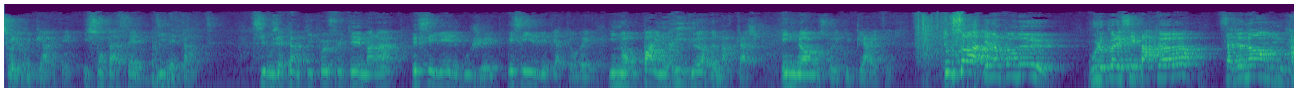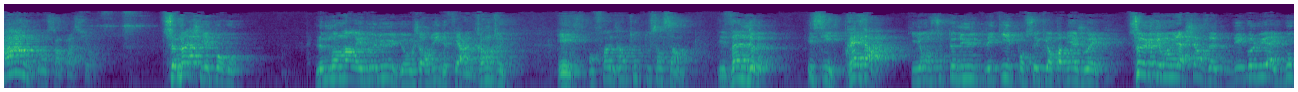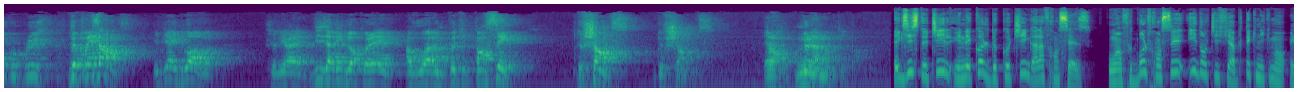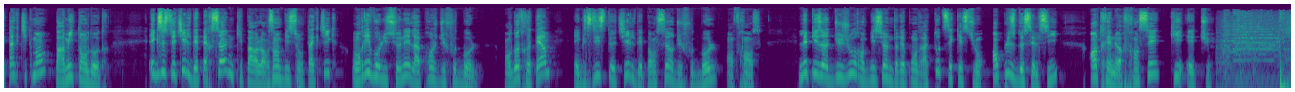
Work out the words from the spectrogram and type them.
sur les coups de pied. Ils sont assez dilettantes. Si vous êtes un petit peu futé, malin, essayez de bouger, essayez de les perturber. Ils n'ont pas une rigueur de marquage énorme sur les coups de pied arrêtés. Tout ça, bien entendu, vous le connaissez par cœur, ça demande une grande concentration. Ce match, il est pour vous. Le moment est venu d'aujourd'hui de faire un grand truc. Et on fera un grand truc tous ensemble. Les 22, ici, présents, qui ont soutenu l'équipe pour ceux qui n'ont pas bien joué, ceux qui ont eu la chance d'évoluer avec beaucoup plus de présence, eh bien, ils doivent, je dirais, vis-à-vis -vis de leurs collègues, avoir une petite pensée de chance, de chance. Et alors, ne la manquez pas. Existe-t-il une école de coaching à la française, ou un football français identifiable techniquement et tactiquement parmi tant d'autres? Existe-t-il des personnes qui, par leurs ambitions tactiques, ont révolutionné l'approche du football? En d'autres termes, existe-t-il des penseurs du football en France? L'épisode du jour ambitionne de répondre à toutes ces questions en plus de celle-ci. Entraîneur français, qui es-tu?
